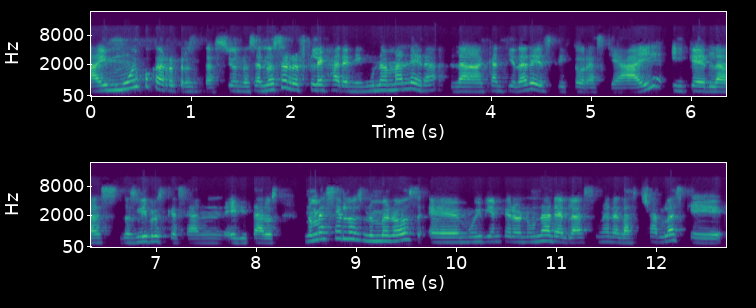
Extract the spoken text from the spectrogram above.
Hay muy poca representación, o sea, no se refleja de ninguna manera la cantidad de escritoras que hay y que las, los libros que se han editado. No me sé los números eh, muy bien, pero en una de las, una de las charlas que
